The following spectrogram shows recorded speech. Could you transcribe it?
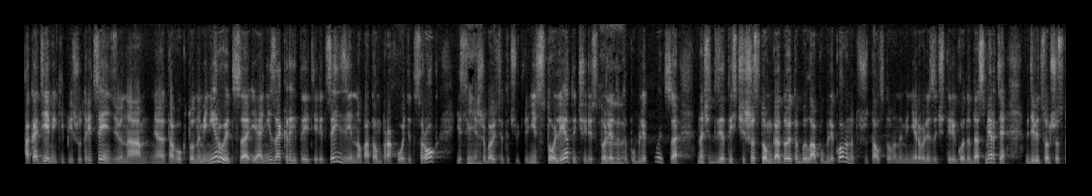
академики пишут рецензию на э, того, кто номинируется, и они закрыты, эти рецензии, но потом проходит срок, если не ошибаюсь, это чуть ли не 100 лет, и через 100 лет это публикуется. Значит, в 2006 году это было опубликовано, потому что Толстого номинировали за 4 года до смерти в 1906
